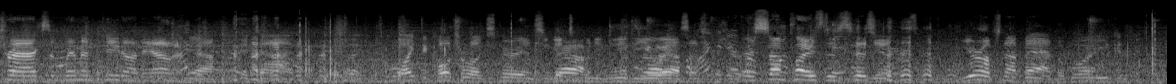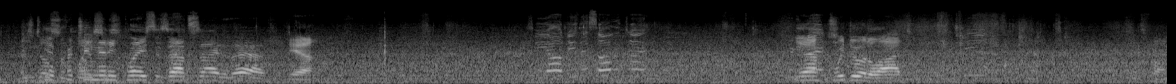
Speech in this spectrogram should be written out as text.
tracks and women peed on the other. Yeah, good time. It's quite the cultural experience you get Yeah, to when you leave the right. U.S. That's for sure. There's some places Yeah. Europe's not bad, but boy, you can. There's still get some for too many places outside of that. Yeah. So y'all do this all the time? Pretty Yeah, much? we do it a lot. It's fun.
